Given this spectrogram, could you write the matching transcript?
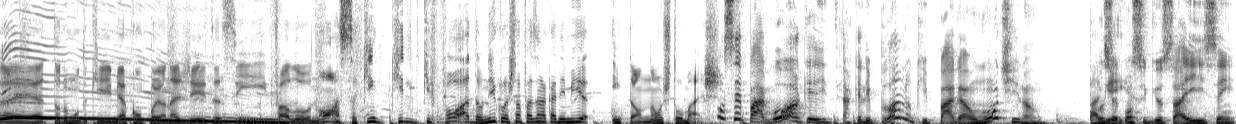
É, todo mundo que me acompanhou nas redes, assim, falou: Nossa, que, que, que foda, o Nicolas tá fazendo academia. Então, não estou mais. Você pagou aquele, aquele plano que paga um monte, não? Paguei. Você conseguiu sair sem.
